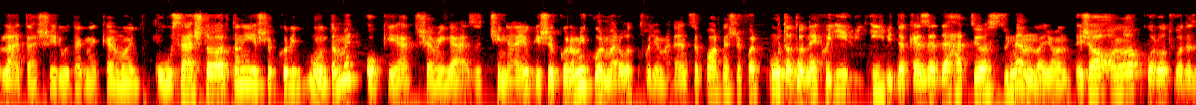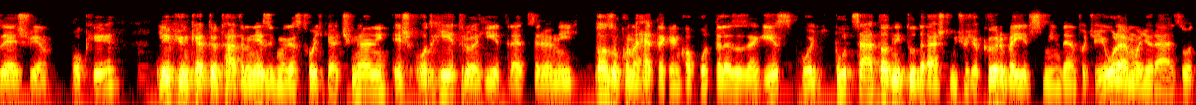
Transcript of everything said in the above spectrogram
látássérülteknek kell majd úszást tartani, és akkor így mondtam, hogy oké, okay, hát semmi gáz, csináljuk. És akkor amikor már ott vagy a medencepartner, és akkor mutatod neki, hogy így, így vidd a kezed, de hát ő azt úgy nem nagyon. És a, a, akkor ott volt az első ilyen, oké, okay, lépjünk kettőt hátra, nézzük meg ezt, hogy kell csinálni, és ott hétről hétre egyszerűen így azokon a heteken kapott el ez az egész, hogy tudsz átadni tudást, úgyhogy a körbeírsz mindent, hogyha jól elmagyarázod,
